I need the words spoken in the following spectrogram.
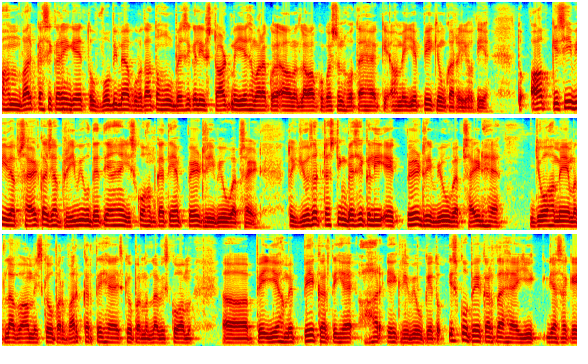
हम वर्क कैसे करेंगे तो वो भी मैं आपको बताता हूँ। बेसिकली स्टार्ट में ये हमारा आ, मतलब आपको क्वेश्चन होता है कि हमें ये पे क्यों कर रही होती है। तो आप किसी भी वेबसाइट का जब रिव्यू देते हैं इसको हम कहते हैं पेड रिव्यू वेबसाइट तो यूज़र टेस्टिंग बेसिकली एक पेड रिव्यू वेबसाइट है। जो हमें मतलब हम इसके ऊपर वर्क करते हैं, इसके ऊपर मतलब इसको हम पे, ये हमें पे करती है हर एक रिव्यू के। तो इसको पे करता है ये, जैसा कि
